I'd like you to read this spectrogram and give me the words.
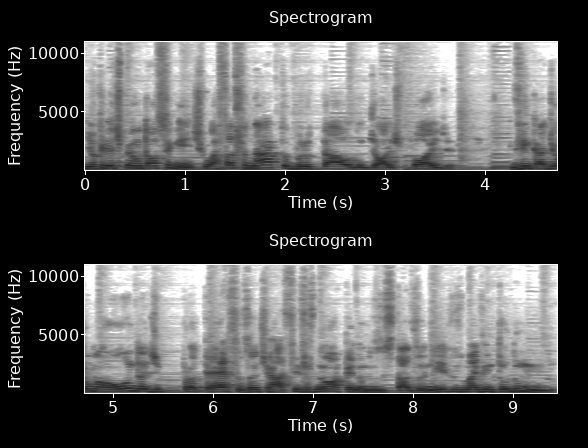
E eu queria te perguntar o seguinte: o assassinato brutal do George Floyd desencadeou uma onda de protestos antirracistas não apenas nos Estados Unidos, mas em todo o mundo.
